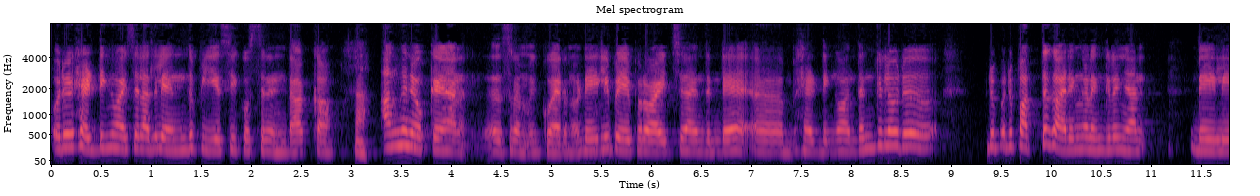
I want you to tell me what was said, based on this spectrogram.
ഒരു ഹെഡിങ് വായിച്ചാൽ അതിൽ എന്ത് പി എസ് സി ക്വസ്റ്റ്യൻ ഉണ്ടാക്കാം? അങ്ങനെയൊക്കെ ഞാൻ ശ്രമിക്കുമായിരുന്നു ഡെയിലി പേപ്പർ വായിച്ച് അതിന്റെ ഹെഡിങ്ങോ എന്തെങ്കിലും ഒരു ഒരു ഒരു പത്ത് കാര്യങ്ങളെങ്കിലും ഞാൻ ഡെയിലി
